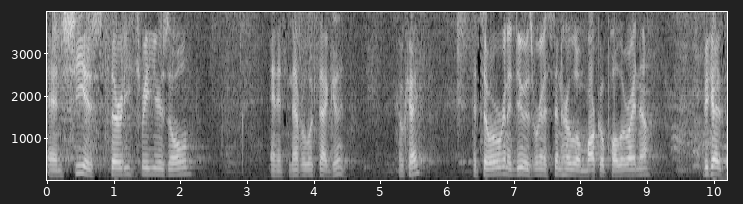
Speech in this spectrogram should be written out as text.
and she is 33 years old, and it's never looked that good. Okay? And so, what we're going to do is we're going to send her a little Marco Polo right now. Because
